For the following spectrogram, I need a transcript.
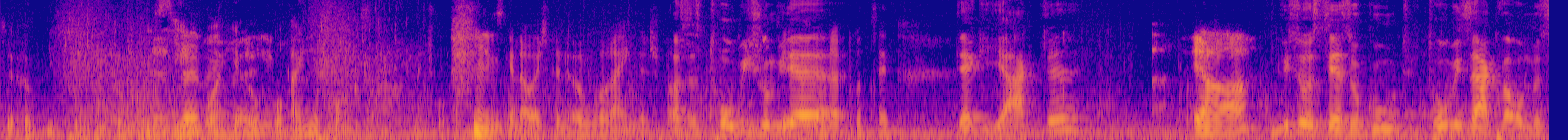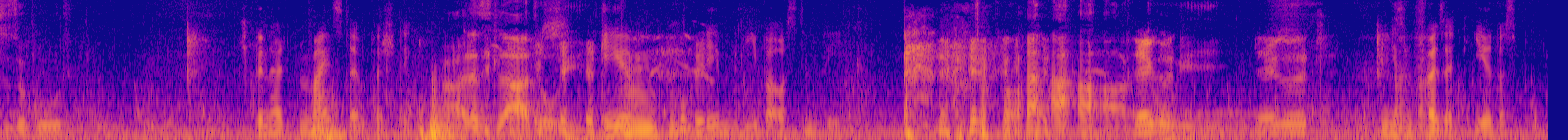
Ich hatte irgendwie, gesehen, wo er hier Überleben. irgendwo reingesprungen ist. Mensch, wo Hm, genau, ich bin irgendwo reingespannt. Was ist Tobi schon wieder 100%. der Gejagte? Ja. Wieso ist der so gut? Tobi sagt, warum bist du so gut? Ich bin halt ein Meister im Verstecken. Alles klar, Tobi. Gehe Problemen lieber aus dem Weg. Sehr gut. Sehr gut. In diesem Fall seid ihr das Problem.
